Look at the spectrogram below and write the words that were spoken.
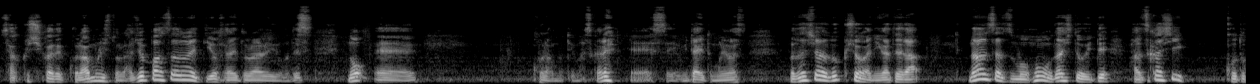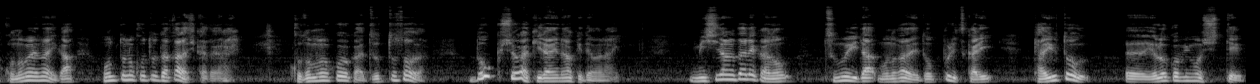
作詞家でコラムニスト、ラジオパーソナリティをされておられるようです。の、えー、コラムと言いますかね、えー、エッセイを見たいと思います。私は読書が苦手だ。何冊も本を出しておいて恥ずかしいこと好めないが、本当のことだから仕方がない。子供の頃からずっとそうだ。読書が嫌いなわけではない。見知らぬ誰かの紡いだ物語でどっぷり浸かり、たゆとう、えー、喜びも知っている。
